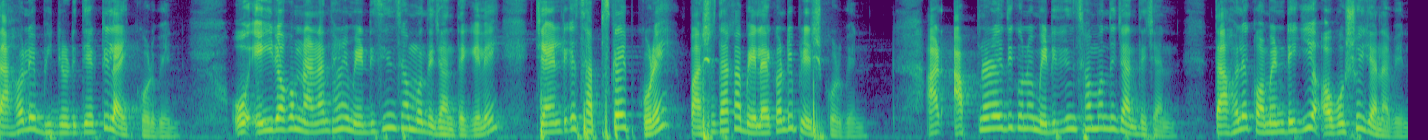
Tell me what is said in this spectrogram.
তাহলে ভিডিওটিতে একটি লাইক করবেন। ও এই রকম নানান ধরনের মেডিসিন সম্বন্ধে জানতে গেলে চ্যানেলটিকে সাবস্ক্রাইব করে পাশে থাকা বেল আইকনটি প্রেস করবেন। আর আপনারা যদি কোনো মেডিসিন সম্বন্ধে জানতে চান, তাহলে কমেন্টে গিয়ে অবশ্যই জানাবেন।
